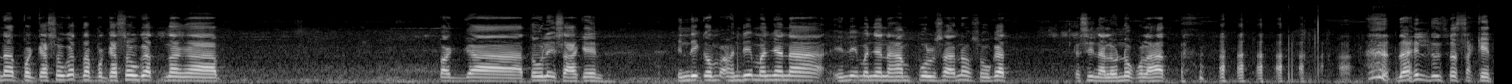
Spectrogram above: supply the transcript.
Na pagkasugat na pagkasugat ng ah, pag ah, tuli sa akin. Hindi ko hindi man niya na hindi man niya nahampul sa ano, sugat. Kasi nalunok ko lahat. Dahil dun sa sakit.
